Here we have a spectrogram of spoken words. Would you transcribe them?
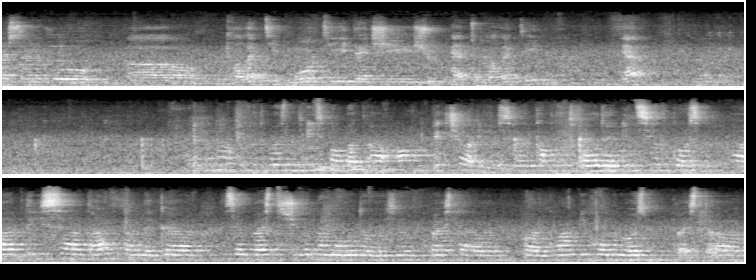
person who uh, collected more tea than she should have to collect it. Yeah? It wasn't visible, but uh, on picture, if you see a complete photo, you can see, of course, uh, this uh, diagram, like uh, the best Shivanamoto, the best uh, like one big woman was best uh,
